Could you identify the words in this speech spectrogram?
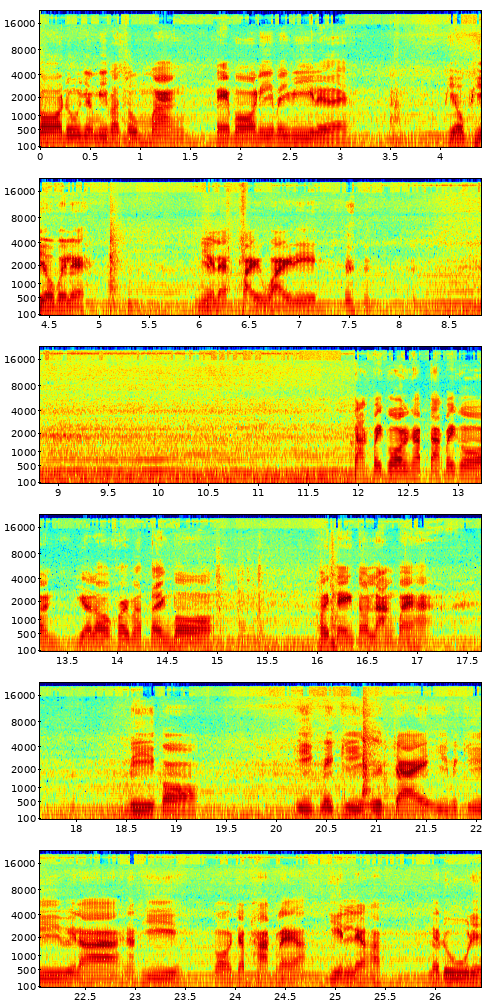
บ่อนู้นยังมีผสมมั่ง แต่บอนี้ไม่มีเลย เพียวๆไปเลย เนี่ยแหละ ไปไวดีตักไปก่อนครับ ตักไปก่อน เดี๋ยวเราค่อยมาแต่งบอค่อยแต่งตอนหลังไปฮะดีก็อีกไม่กี่อึดใจ อีกไม่กี่เวลานาทีก็จะพักแล้ว เย็นแล้วครับ แล้วดูดิ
